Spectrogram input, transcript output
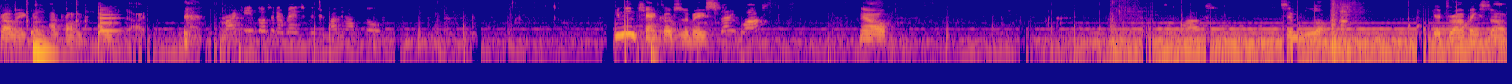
Probably, I'm probably, I'm gonna die. I can't go to their base because you're fucking on the goal. You mean can't go to the base? You got any blocks? No. Blocks. Sim, look. You're dropping stuff.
